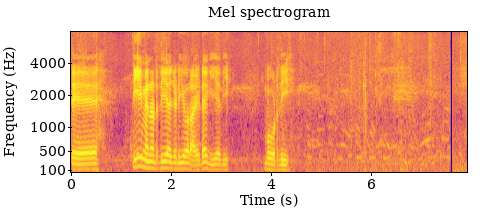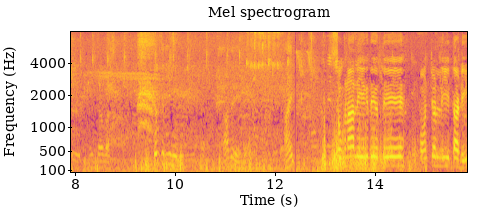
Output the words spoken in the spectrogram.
ਤੇ 30 ਮਿੰਟ ਦੀ ਆ ਜਿਹੜੀ ਉਹ ਰਾਈਡ ਹੈਗੀ ਇਹਦੀ ਵੋਟ ਦੀ। ਸੁਖਨਾ ਲੇਕ ਦੇ ਉੱਤੇ ਪਹੁੰਚਣ ਲਈ ਤੁਹਾਡੀ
